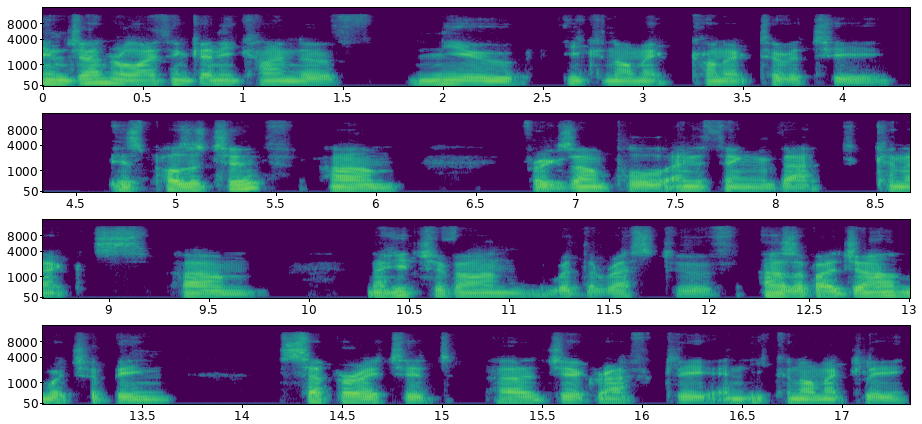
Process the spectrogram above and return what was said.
in general, I think any kind of new economic connectivity is positive. Um, for example, anything that connects um, Nakhchivan with the rest of Azerbaijan, which have been separated uh, geographically and economically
